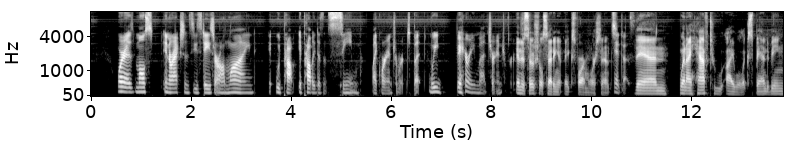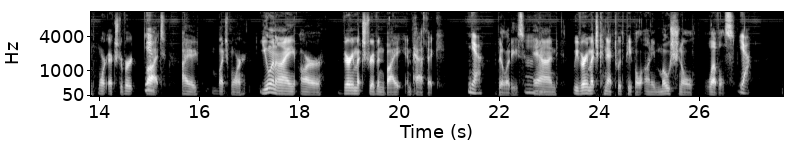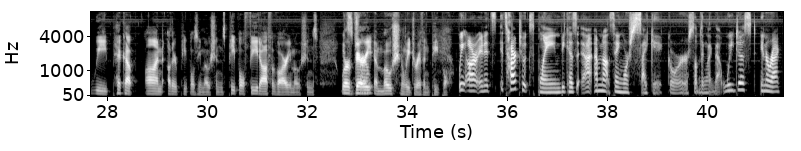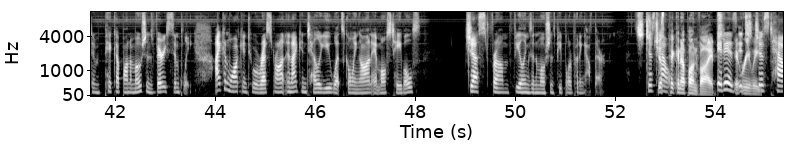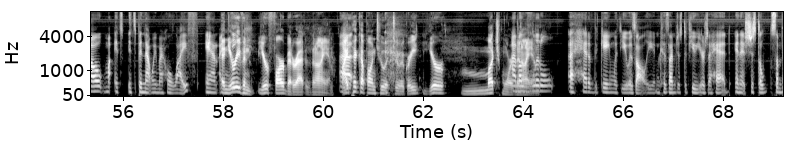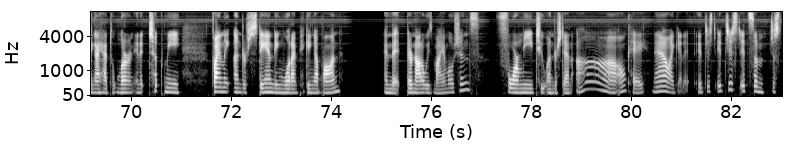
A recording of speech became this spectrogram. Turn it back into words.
Whereas most interactions these days are online. It, we prob- it probably doesn't seem like we're introverts, but we very much are introverts. In a social setting it makes far more sense. It does. then when I have to, I will expand to being more extrovert, Yeah. but I much more. You and I are very much driven by empathic Yeah. abilities, Mhm. and we very much connect with people on emotional levels. Yeah. We pick up on other people's emotions. People feed off of our emotions. We're It's very true. emotionally driven people. We are, and it's it's hard to explain because I, I'm not saying we're psychic or something like that. We just interact and pick up on emotions very simply. I can walk into a restaurant and I can tell you what's going on at most tables, just from feelings and emotions people are putting out there. It's just, Just how picking up on vibes. it is. It it's really just how my, it's it's been that way my whole life, and I and you're even you're far better at it than I am. I Uh, pick up onto it to agree. You're much more I'm than a I am. A little ahead of the game with you as Ollie, and because I'm just a few years ahead, and it's just a, something I had to learn, and it took me finally understanding what I'm picking up on, and that they're not always my emotions, for me to understand. Ah, okay, now I get it. It just, it just, it's some just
